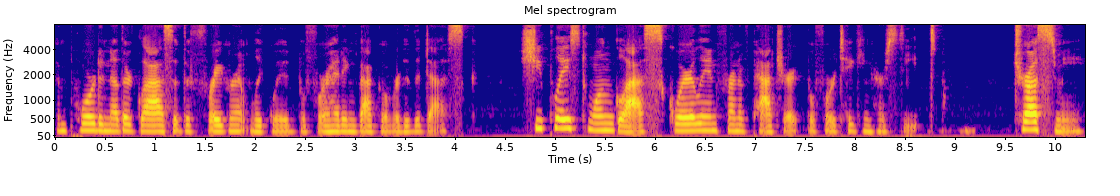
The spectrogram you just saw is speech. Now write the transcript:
and poured another glass of the fragrant liquid before heading back over to the desk. She placed one glass squarely in front of Patrick before taking her seat. Trust me,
